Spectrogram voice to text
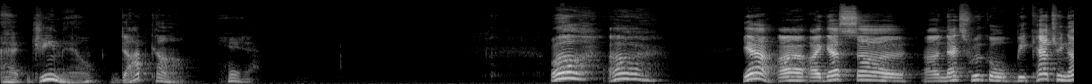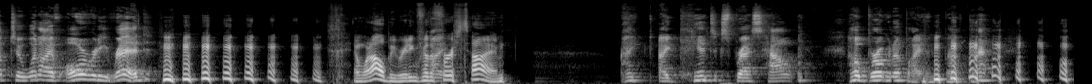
at gmail.com. Yeah. Well, uh, yeah, uh, I guess uh, uh, next week we'll be catching up to what I've already read. and what I'll be reading for the first time. I I can't express how how oh, broken up I am about that.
